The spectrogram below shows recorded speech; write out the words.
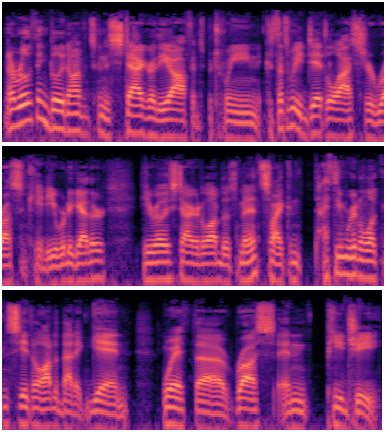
And I really think Billy Donovan's going to stagger the offense between because that's what he did last year. Russ and KD were together. He really staggered a lot of those minutes. So I can I think we're going to look and see a lot of that again with uh, Russ and PG.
